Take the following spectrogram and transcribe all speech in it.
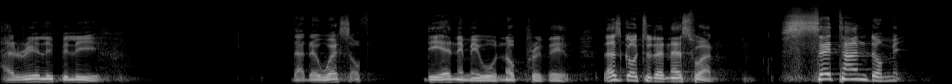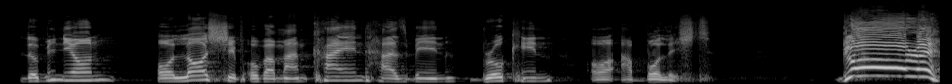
I really believe that the works of the enemy will not prevail. Let's go to the next one. Satan domi- dominion or lordship over mankind has been broken or abolished. Glory!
